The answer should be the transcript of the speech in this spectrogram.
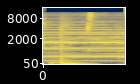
Thanks.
